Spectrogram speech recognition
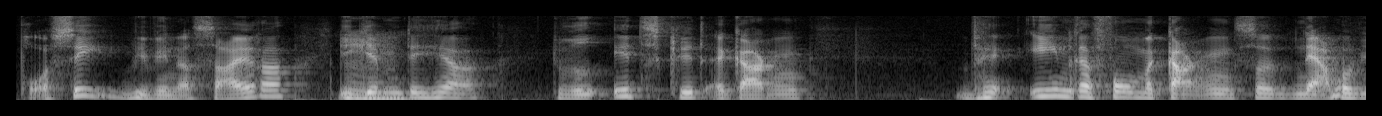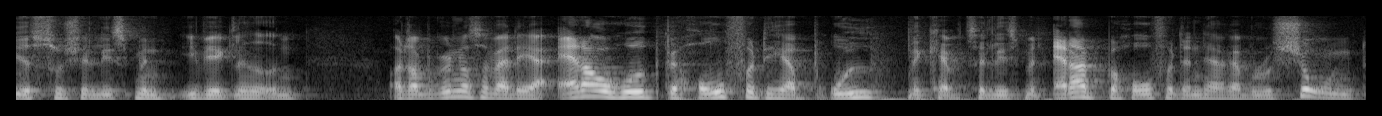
prøv at se, vi vinder sejre igennem mm. det her, du ved, et skridt ad gangen, en reform ad gangen, så nærmer vi os socialismen i virkeligheden. Og der begynder så at være det her, er der overhovedet behov for det her brud med kapitalismen? Er der et behov for den her revolution?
